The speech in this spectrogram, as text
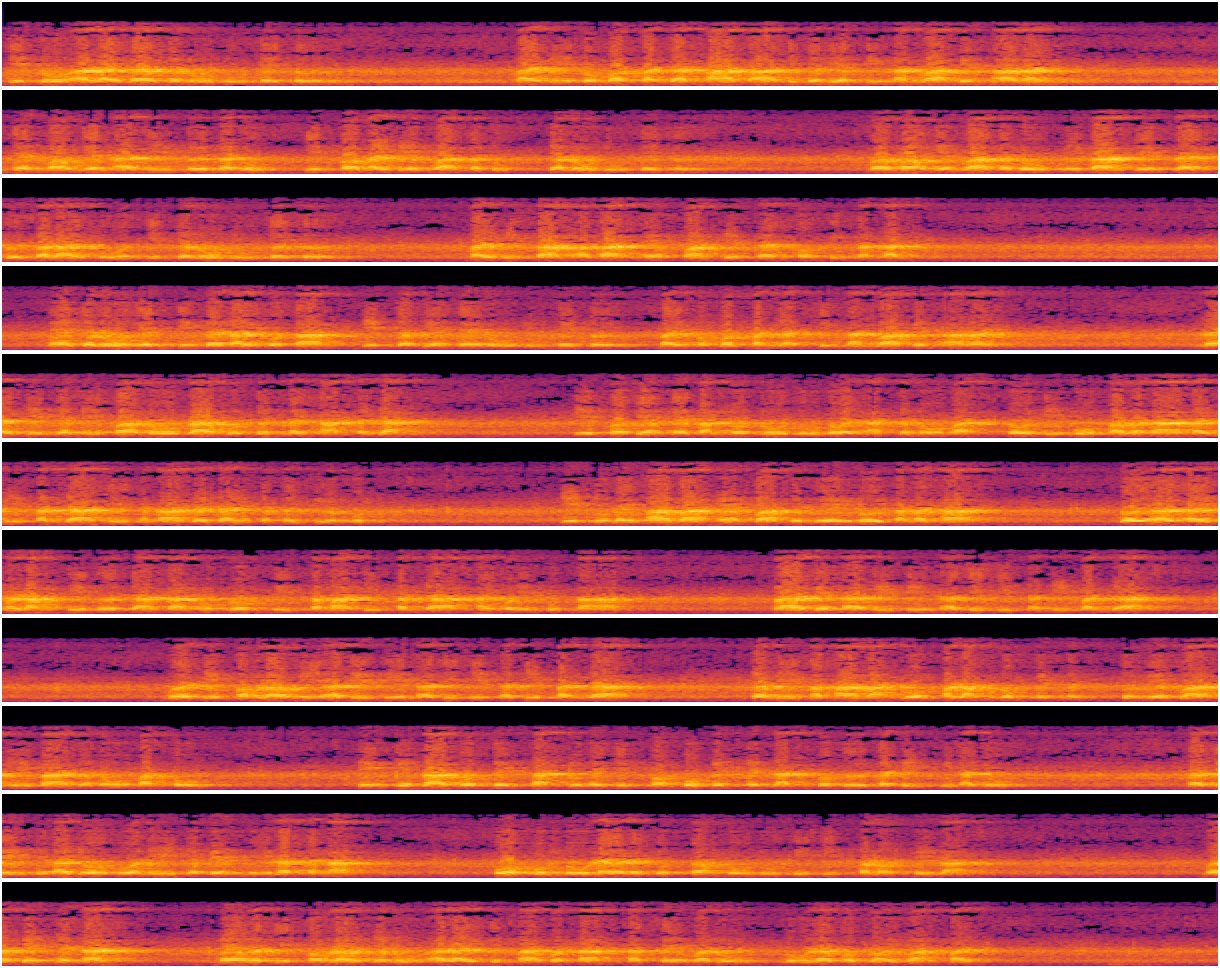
จิตรู้อะไรแล้วจะรู้อยู่เฉยๆไม่มีสมมติบัญญัติภาษาที่จะเรียกสิ่งนั้นว่าเป็นอะไรเช่นมองเห็นอาทิคือกระดูกจิตก็ไม่เรียกว่ากระดูกจะรู้อยู่เฉยๆเมื่อมองเห็นว่ากระดูกมีการเปลี่ยนแปลงคือสลายตัวจิตจะรู้อยู่เฉยๆไม่วิ่งตามอาการแห่งความเปลี่ยนแปลงของสิ่งนั้นๆ ม้จะรู้เห็นสิ่งใดๆก็ตามจิตจะเพียงแต่รู้อยู่เฉยๆไม่สมมติบัญญัติสิ่งนั้นว่าเป็นอะไร และจิตจะมีความรู้ปรากฏขึ้นไม่ขาดระยะจิตก็เพียงแต่กำหนดรู้อยู่โดยอัตโนมัติ โดยที่ผู้ภาวนาไม่มีสัญญาเจตนาใดๆจะไปเชื่อคนจิตอยู่ในภาวะแห่งความเป็นเองโดยธรรมชาติ โดยอาศัยพลังที่เกิดจากการอบรมสิสมาธิปัญญาให้บริสุทธิ์สะอาดกลายเป็นอธิศีลอธิจิตอธิปัญญา เมื่อจิตของเรามีอธิศีลอธิจิตอธิปัญญา จะมีสภาวะรวมพลังลงเป็นหนึ่งซึ่งเรียกว่าเอกายโนมัตโตสิ่งที่ปรากฏเด่นชัดอยู่ในจิตของผู้เป็นเช่นนั้นก็คือสติวินาโย สติวินาโยตัวนี้จะเป็นมีลักษณะควบคุมดูแลและจดต้องดูอยู่ที่จิตตลอดเวลา เมื่อเป็นเช่นนั้น แม้ว่าจิตของเราจะรู้อะไรขึ้นมาก็ตามสักแต่ว่ารู้รู้แล้วก็ปล่อยวางไป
